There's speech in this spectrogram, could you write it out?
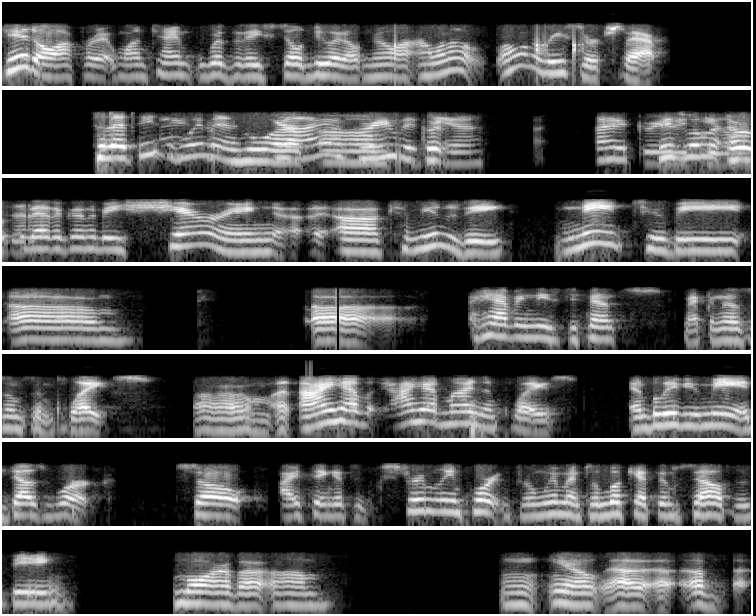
did offer it one time. Whether they still do, I don't know. I want to I want to research that so that these I agree- women who are yeah, I agree um, with good- you. I agree these with women you are, that. that are going to be sharing uh, uh, community need to be um, uh, having these defense mechanisms in place. Um, and I have I have mine in place, and believe you me, it does work. So I think it's extremely important for women to look at themselves as being more of a um, mm, you know uh, uh, uh,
